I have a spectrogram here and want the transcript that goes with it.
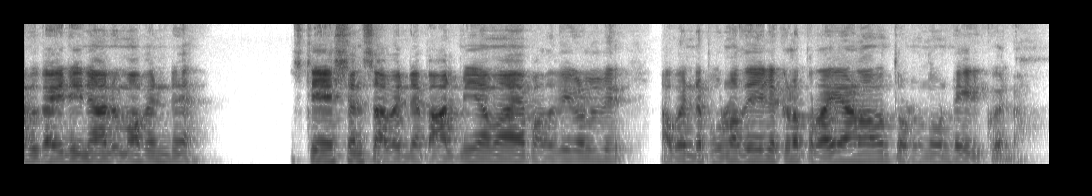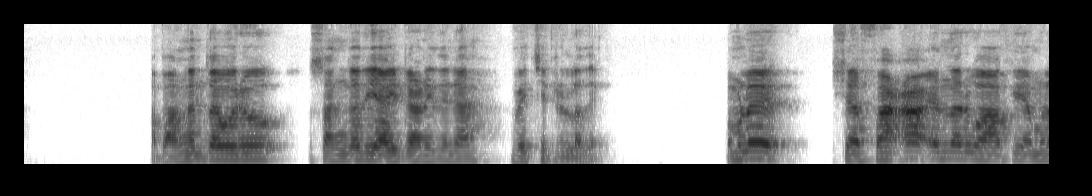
അത് കഴിഞ്ഞാലും അവന്റെ സ്റ്റേഷൻസ് അവന്റെ ആത്മീയമായ പദവികളിൽ അവന്റെ പൂർണതയിലേക്കുള്ള പ്രയാണം അവൻ തുടർന്നുകൊണ്ടേയിരിക്കുമല്ലോ അപ്പം അങ്ങനത്തെ ഒരു സംഗതിയായിട്ടാണ് ഇതിനെ വെച്ചിട്ടുള്ളത്. നമ്മൾ ഷഫ എന്നൊരു വാക്ക് നമ്മൾ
